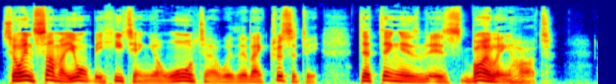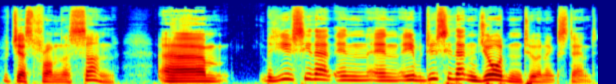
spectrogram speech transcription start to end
So in summer, you won't be heating your water with electricity. That thing is, is boiling hot just from the sun. Um, but you see that in, in you do see that in Jordan to an extent.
